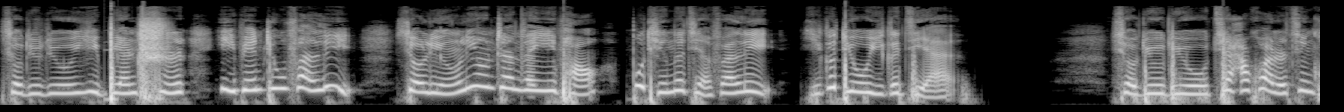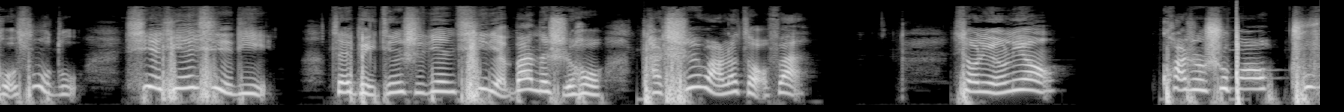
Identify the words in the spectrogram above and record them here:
小丢丢一边吃一边丢饭粒，小玲玲站在一旁，不停地捡饭粒，一个丢一个捡。小丢丢加快了进口速度，谢天谢地，在北京时间七点半的时候，他吃完了早饭。小玲玲。挎上书包出发，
